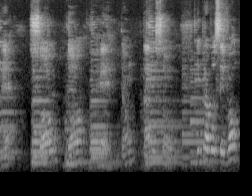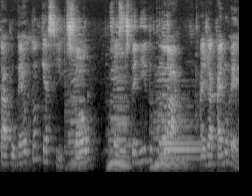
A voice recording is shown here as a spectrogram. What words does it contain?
Né? Sol, Dó, Ré. Então tá no Sol. E para você voltar para o Ré, o tanto que é simples. Sol, Sol sustenido, Lá. Aí já cai no Ré.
